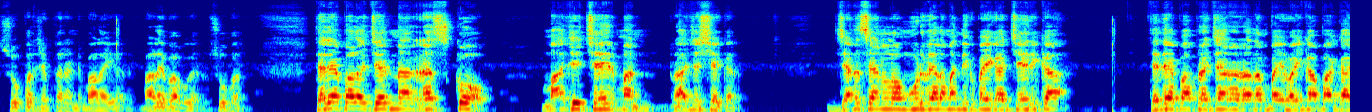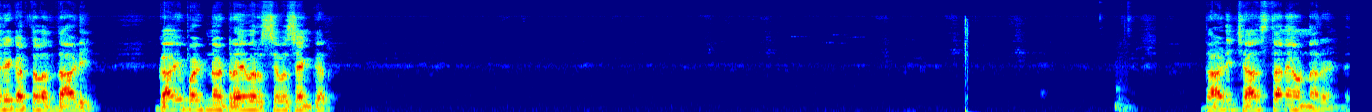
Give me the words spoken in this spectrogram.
సూపర్ చెప్పారండి బాలయ్య గారు. బాలయ్య బాబు గారు సూపర్. తెదేపాలో చేరిన రెస్కో మాజీ చైర్మన్ రాజశేఖర్. జనసేనలో మూడు వేల మందికి పైగా చేరిక. తెదేపా ప్రచార రథంపై వైకాపా కార్యకర్తల దాడి. గాయపడిన డ్రైవర్ శివశంకర్. దాడి చేస్తానే ఉన్నారండి.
